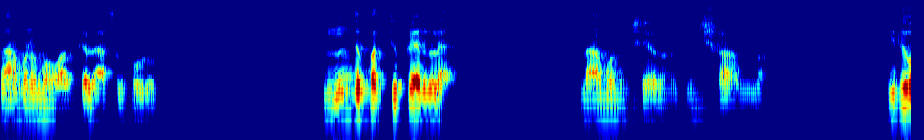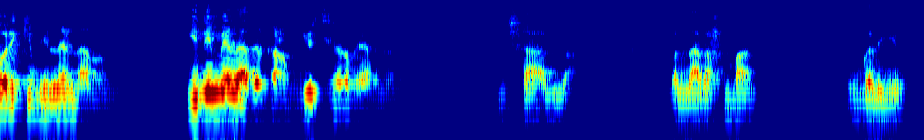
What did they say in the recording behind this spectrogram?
நாம நம்ம வாழ்க்கையில ஆசைப்படும் இந்த பத்து பேர்ல நாமளும் சேரணும் இன்ஷா அல்லாஹ் இது வரைக்கும் இல்லைன்னாலும் இனிமேல் அதற்கான முயற்சியில நம்ம இறங்கணும். இன்ஷா அல்லாஹ் வல்லா ரஹ்மான் உங்களையும்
